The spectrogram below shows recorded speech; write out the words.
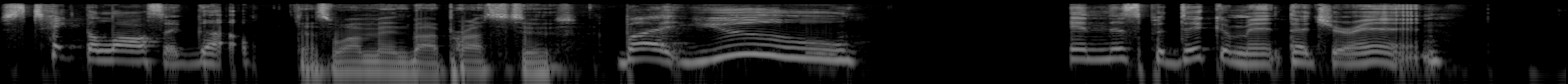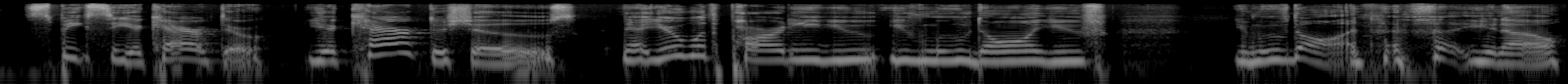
Just take the loss and go. that's what I meant by prostitutes. But you, in this predicament that you're in, speaks to your character. Your character shows. Now you're with Pardi. You you've moved on. You've you moved on. you know.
